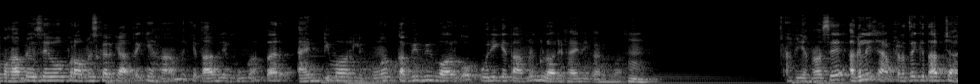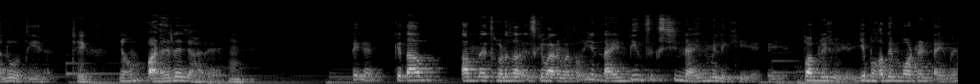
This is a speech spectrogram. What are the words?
वहाँ पे उसे वो प्रॉमिस करके आते हैं कि हाँ मैं किताब लिखूँगा पर एंटी वॉर लिखूँगा कभी भी वॉर को पूरी किताब में ग्लोरीफाई नहीं करूँगा। हम्म। अब यहाँ से अगले चैप्टर से किताब चालू होती है। ठीक। जो हम पढ़ने जा रहे हैं। हम्म। ठीक है किताब अब मैं थोड़ा सा इसके बारे में बताऊँ ये 1969 में लिखी है गई है पब्लिश हुई है। ये बहुत इंपॉर्टेंट टाइम है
